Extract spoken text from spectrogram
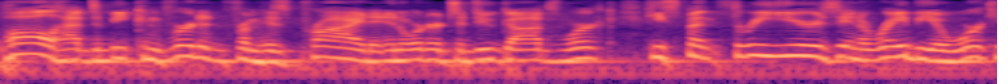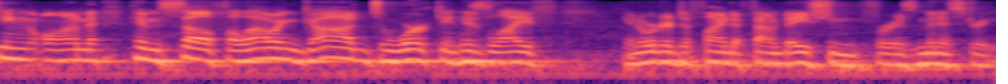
Paul had to be converted from his pride in order to do God's work. He spent three years in Arabia working on himself, allowing God to work in his life in order to find a foundation for his ministry.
